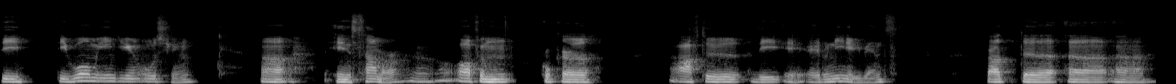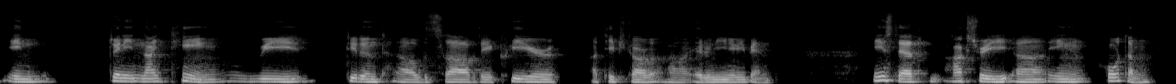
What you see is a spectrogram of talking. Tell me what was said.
the the warm Indian Ocean uh, in summer uh, often occur after the El Nino events. But uh, uh, in 2019, we didn't observe the clear typical El Nino event. Instead, actually, in autumn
